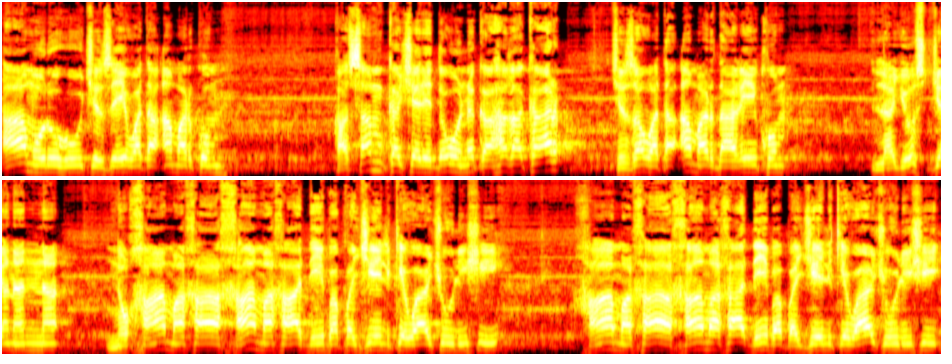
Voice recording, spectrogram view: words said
امره چې زه یې ورته امر کوم قسم که چېرې ده ونکو هغه کار چې زه ورته امر د هغې کوم لیسجنن نو خامخا خامخا دی به په جیل کې واچولی شي خامخا خامخا دی به په جیل کې واچولی شي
